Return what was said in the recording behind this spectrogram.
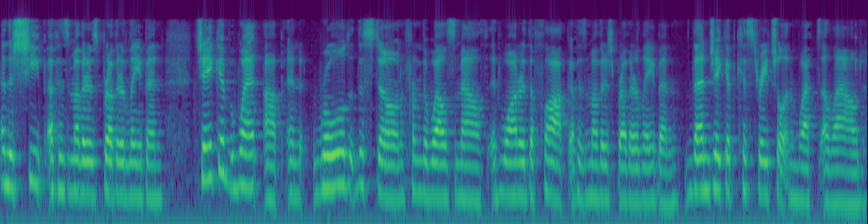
and the sheep of his mother's brother Laban, Jacob went up and rolled the stone from the well's mouth and watered the flock of his mother's brother Laban. Then Jacob kissed Rachel and wept aloud.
